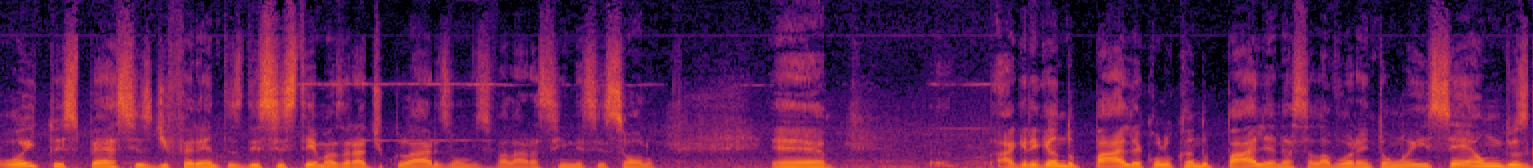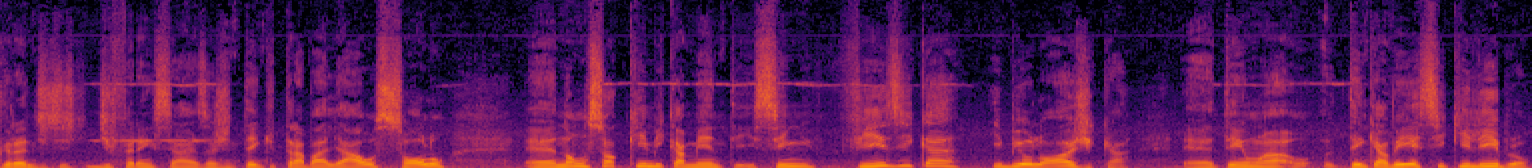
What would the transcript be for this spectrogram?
oito espécies diferentes de sistemas radiculares, vamos falar assim, nesse solo é, agregando palha, colocando palha nessa lavoura. Então isso é um dos grandes diferenciais. A gente tem que trabalhar o solo é, não só quimicamente, e sim física e biológica. É, tem, uma, tem que haver esse equilíbrio.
